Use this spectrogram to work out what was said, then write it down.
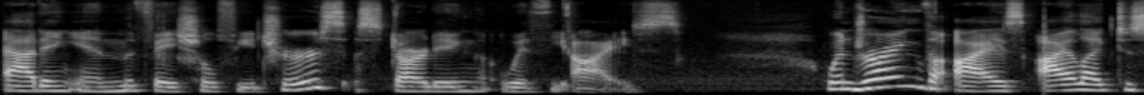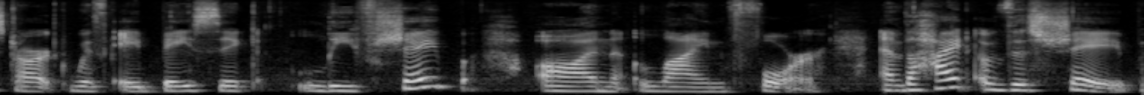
adding in the facial features, starting with the eyes. When drawing the eyes, I like to start with a basic leaf shape on line 4. And the height of this shape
